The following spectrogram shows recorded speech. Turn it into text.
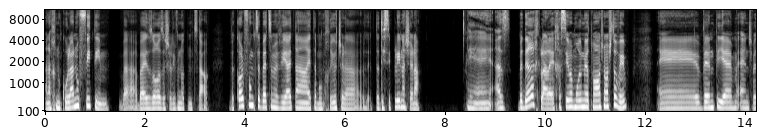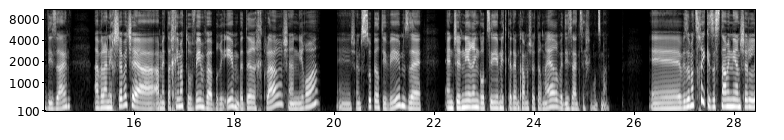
אנחנו כולנו פיטים באזור הזה של לבנות מוצר. וכל פונקציה בעצם מביאה את, ה, את המומחיות שלה, את הדיסציפלינה שלה. אה, אז בדרך כלל היחסים אמורים להיות ממש ממש טובים, אה, בין PM, Eng ודיזיין, אבל אני חושבת שהמתחים הטובים והבריאים בדרך כלל, שאני רואה, אה, שהם סופר טבעיים, זה engineering רוצים להתקדם כמה שיותר מהר ודיזיין צריכים עוד זמן. וזה מצחיק, כי זה סתם עניין של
